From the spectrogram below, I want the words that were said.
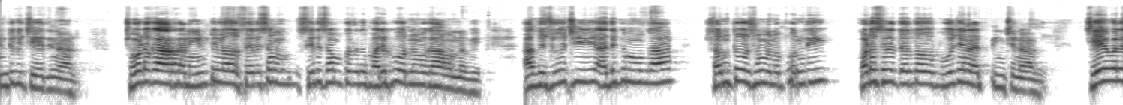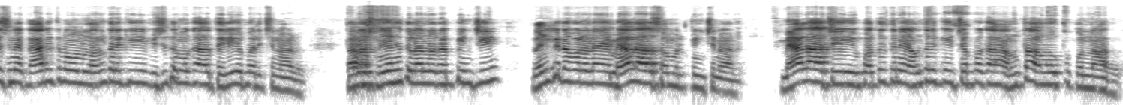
ఇంటికి చేరినాడు. చూడగా తన ఇంటిలో సిరిసం సిరి సంపదలు పరిపూర్ణముగా ఉన్నవి. అది చూచి అధికముగా సంతోషమును పొంది కొడశ్రద్ధతో పూజను అర్పించినాడు. చేయవలసిన కార్యక్రమములందరికీ విశదముగా తెలియపరిచినాడు. తన స్నేహితులను రప్పించి వెంకట వలన మేళా సమర్పించినాడు. మేళా చేయు పద్ధతిని అందరికీ చెప్పగా అంతా ఒప్పుకున్నారు.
